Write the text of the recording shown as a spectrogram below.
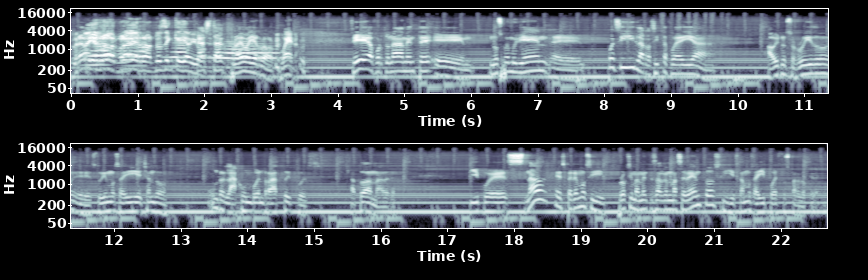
Prueba y error, prueba y error, no sé en qué día vivo. Hashtag prueba y error. Bueno. Sí, afortunadamente eh, nos fue muy bien. eh, pues sí, la racita fue ahí a, a oír nuestro ruido. eh, estuvimos ahí echando un relajo un buen rato y pues a toda madre. Y pues nada, esperemos y próximamente salgan más eventos y estamos ahí puestos para lo que venga.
